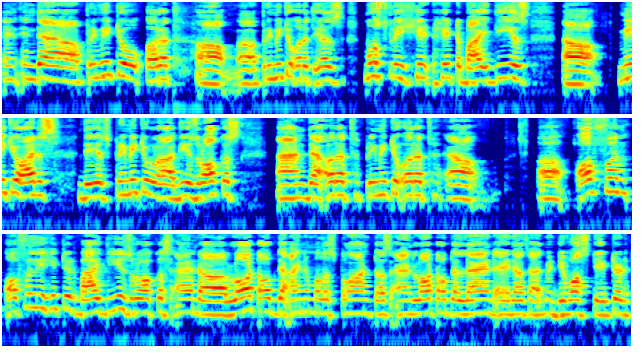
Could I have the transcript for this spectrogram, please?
in, in the primitive earth uh, uh, primitive earth is mostly hit, hit by these uh, meteors these primitive uh, these rocks and the earth primitive earth uh, uh, often oftenly hit by these rocks and a lot of the animals plants and lot of the land areas has been devastated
